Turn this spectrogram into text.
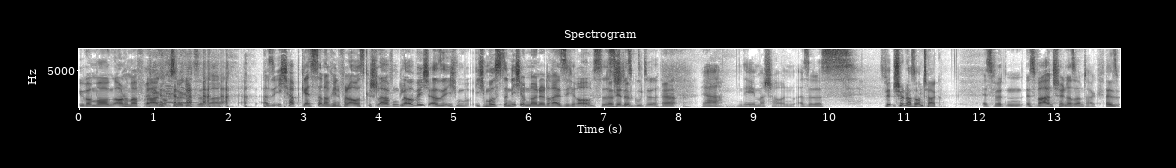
übermorgen auch nochmal fragen, ob es wirklich so war. Also ich habe gestern auf jeden Fall ausgeschlafen, glaube ich. Also ich, ich musste nicht um 9.30 Uhr raus. Das, ist ja das. Gute. Ja. Ja, nee, mal schauen. Also das, Es wird ein schöner Sonntag. es wird ein, es war ein schöner Sonntag. Also,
